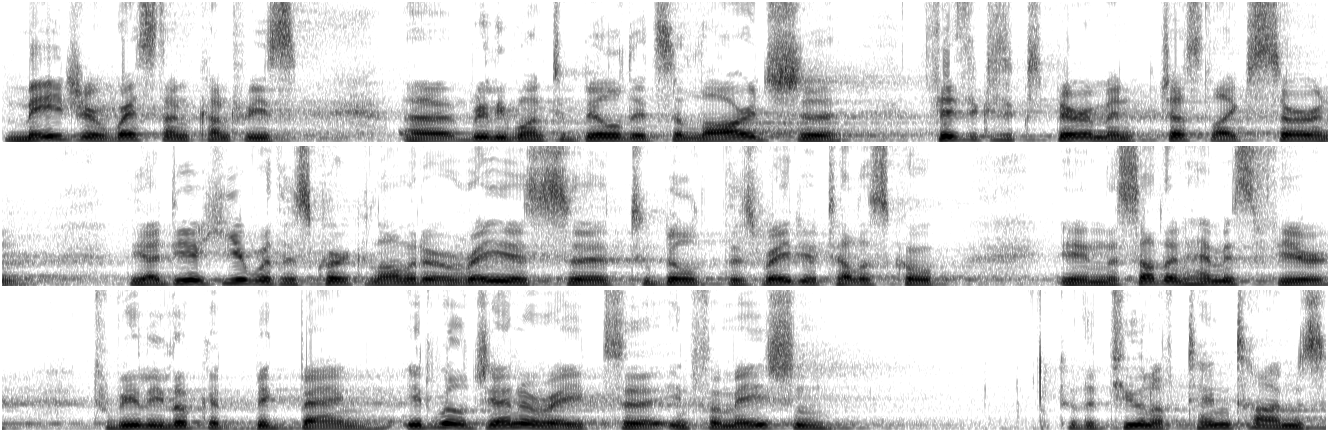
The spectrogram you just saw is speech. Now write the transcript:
major Western countries uh, really want to build. It's a large physics experiment, just like CERN. The idea here with the square kilometer array is uh, to build this radio telescope in the southern hemisphere to really look at Big Bang. It will generate uh, information to the tune of 10 times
